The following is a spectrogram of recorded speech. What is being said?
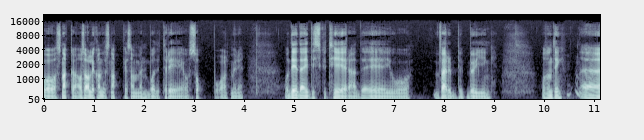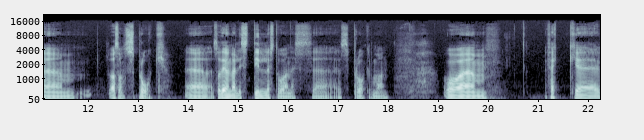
og snakker. Altså alle kan jo snakke sammen, både tre og sopp og alt mulig. Og det de diskuterer, det er jo verbbøying og sånne ting. Um, altså språk. Eh, så det er jo en veldig stillestående eh, språkroman. Og um, jeg fikk eh,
